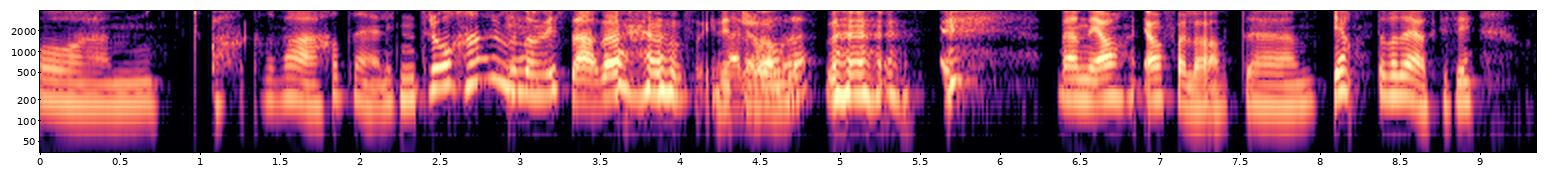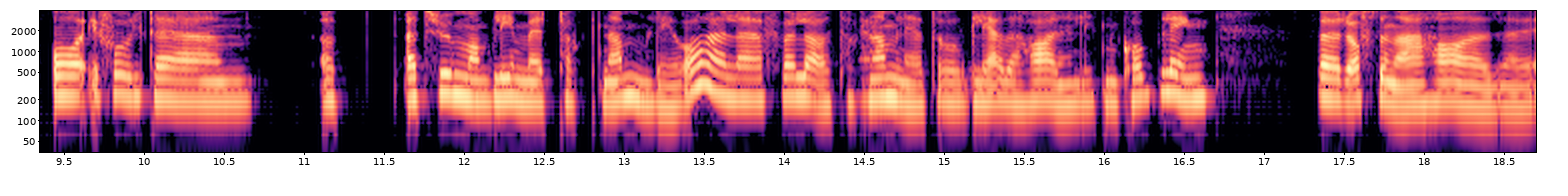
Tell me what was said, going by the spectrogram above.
Og um, åh, hva det var Jeg hadde en liten tråd her, men da mista jeg det. så irriterende. men ja, iallfall at eh, Ja, det var det jeg skulle si. Og i forhold til um, at jeg tror man blir mer takknemlig òg, eller jeg føler at takknemlighet og glede har en liten kobling. For ofte når jeg har eh,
